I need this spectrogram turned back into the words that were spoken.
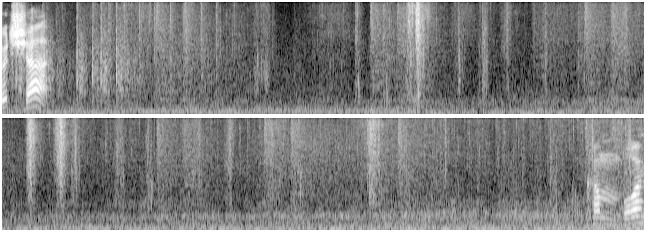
Good shot. Come on, boy.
